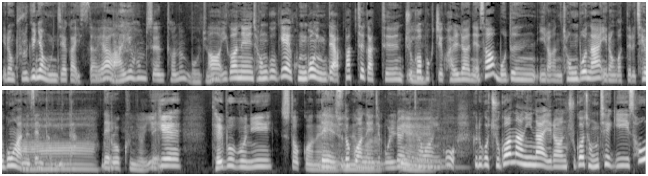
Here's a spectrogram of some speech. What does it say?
이런 불균형 문제가 있어요. 마이 홈센터는 뭐죠? 어, 이거는 전국의 공공임대 아파트 같은 주거복지 네. 관련해서 모든 이런 정보나 이런 것들을 제공하는 아, 센터입니다. 네. 그렇군요. 이게 네. 대부분이 수도권에 네 수도권에 이제 몰려 있는 예. 상황이고 그리고 주거난이나 이런 주거 정책이 서울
